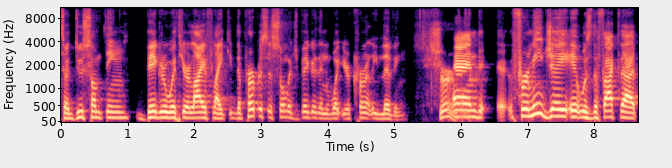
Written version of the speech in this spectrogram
to do something bigger with your life. Like the purpose is so much bigger than what you're currently living. Sure. And uh, for me, Jay, it was the fact that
